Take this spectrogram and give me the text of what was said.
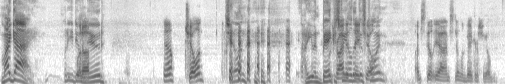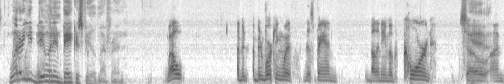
My guy, what are you doing, dude? Yeah, chilling. Chilling. are you in Bakersfield at this chill. point? I'm still, yeah, I'm still in Bakersfield. What are you Yeah. doing in Bakersfield, my friend? Well, I've been I've been working with this band by the name of Korn. So Yeah. I'm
